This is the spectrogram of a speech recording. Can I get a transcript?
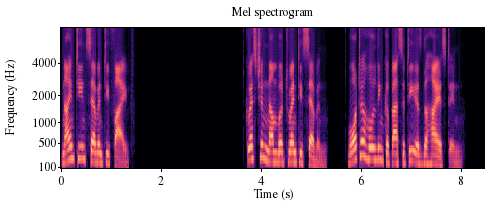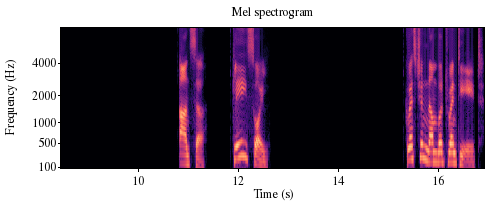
1975. Question number 27. Water holding capacity is the highest in. Answer. Clay soil. Question number 28.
